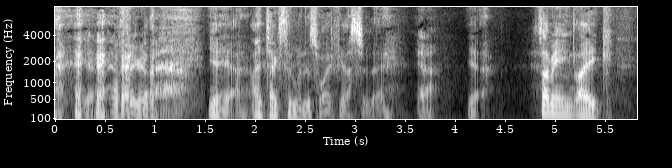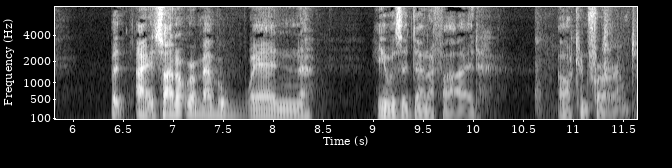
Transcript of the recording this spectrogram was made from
okay. Yeah, we'll figure that. out. Yeah, yeah. I texted with his wife yesterday. Yeah. Yeah. So I mean, like, but all right. So I don't remember when he was identified or confirmed,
